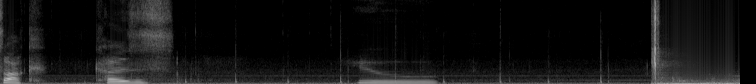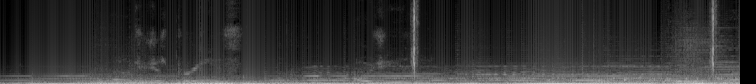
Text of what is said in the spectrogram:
suck. Cause you why don't you just breathe? Oh jeez. No.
